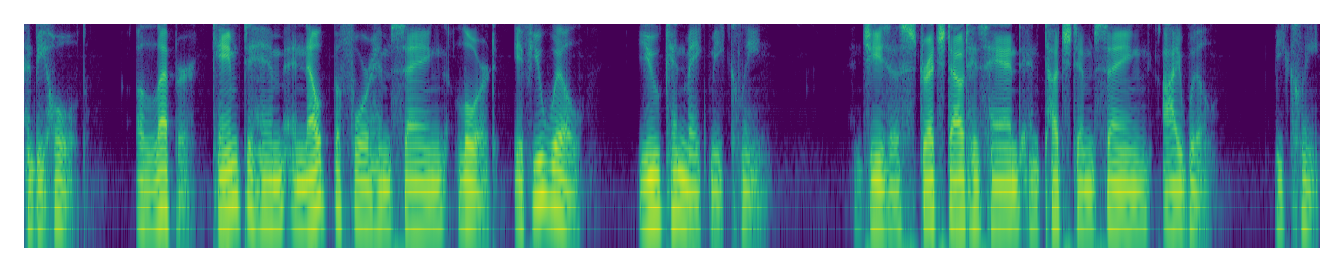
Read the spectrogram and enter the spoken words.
and behold, a leper came to him and knelt before him, saying, Lord, if you will, you can make me clean. And Jesus stretched out his hand and touched him, saying, I will, be clean.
